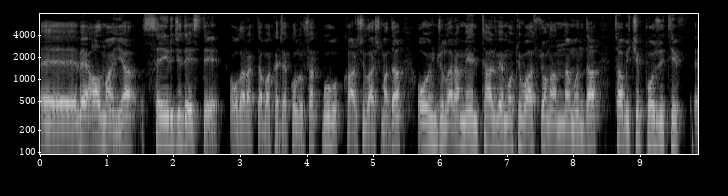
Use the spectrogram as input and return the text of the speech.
Ee, ve Almanya seyirci desteği olarak da bakacak olursak bu karşılaşmada oyunculara mental ve motivasyon anlamında tabii ki pozitif e,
